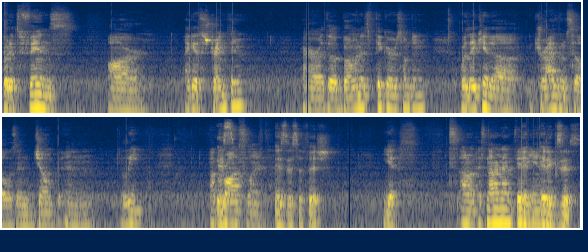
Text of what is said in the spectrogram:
but its fins are, I guess, strengthened, or the bone is thicker or something, where they can uh, drag themselves and jump and leap across land. Is this a fish? Yes, it's I don't, It's not an It, amphibian. it exists.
